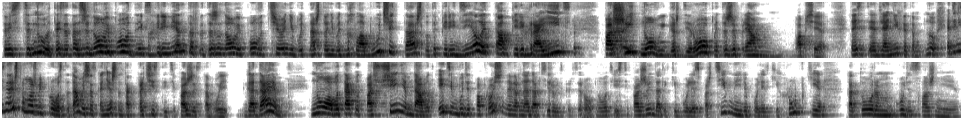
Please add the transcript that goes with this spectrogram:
То есть, ну, то есть это же новый повод для экспериментов, это же новый повод чего-нибудь на что-нибудь нахлобучить, да, что-то переделать, там, перекроить, пошить новый гардероб, это же прям вообще. То есть для них это, ну, это не знаешь, что может быть просто, да, мы сейчас, конечно, так про чистые типажи с тобой гадаем, но вот так вот по ощущениям, да, вот этим будет попроще, наверное, адаптировать гардероб. Но вот есть типажи, да, такие более спортивные или более такие хрупкие, которым будет сложнее.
